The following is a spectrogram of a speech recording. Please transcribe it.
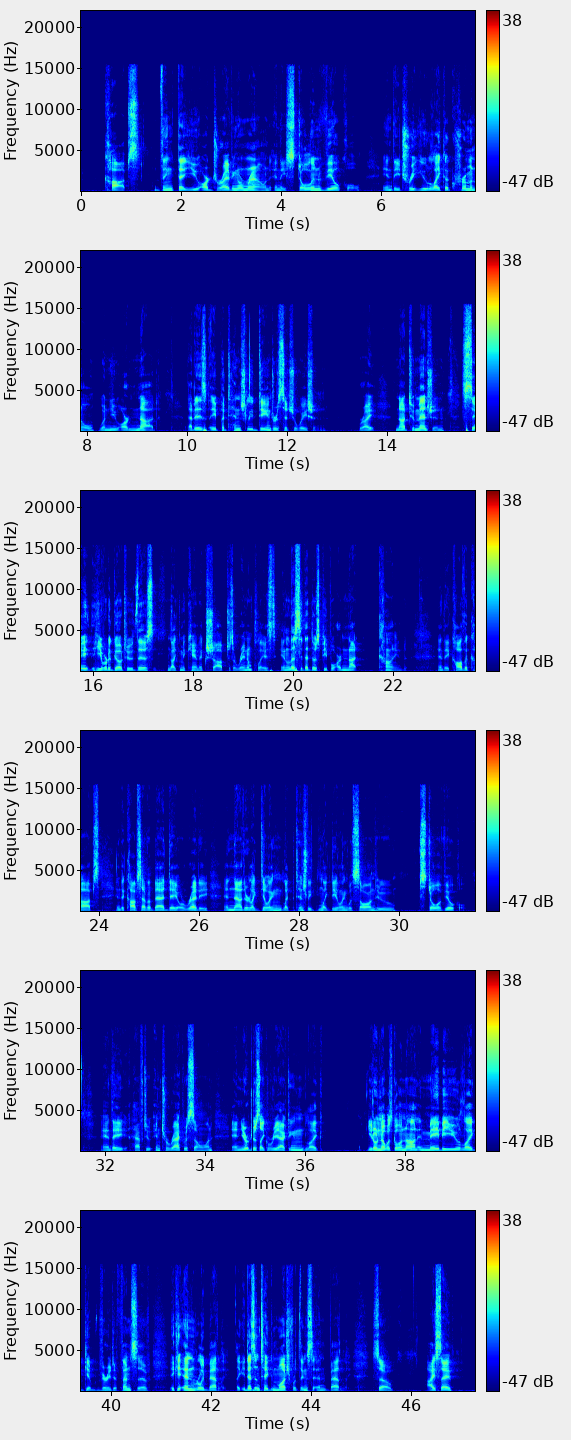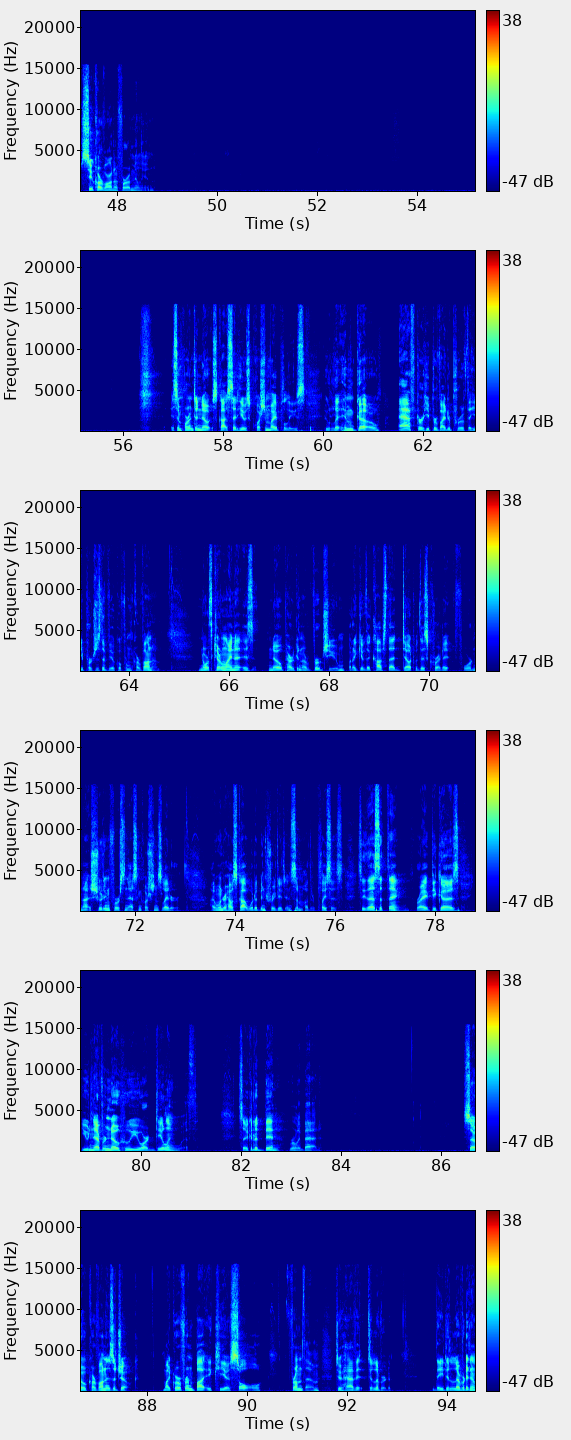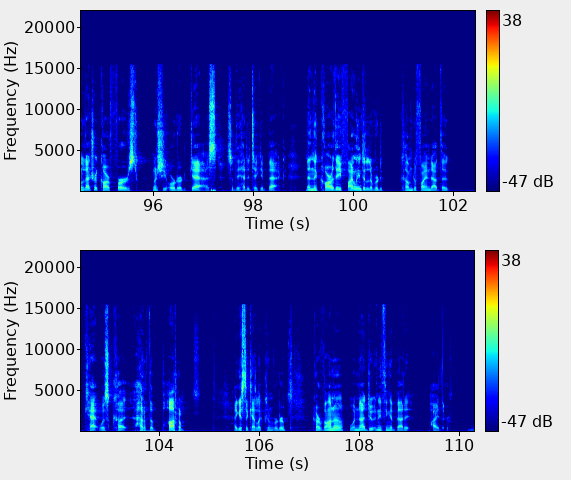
cops think that you are driving around in a stolen vehicle and they treat you like a criminal when you are not, that is a potentially dangerous situation, right? Not to mention, say he were to go to this like mechanic shop, just a random place, and let's say that those people are not kind. And they call the cops, and the cops have a bad day already, and now they're like dealing, like potentially like dealing with someone who stole a vehicle, and they have to interact with someone, and you're just like reacting like you don't know what's going on, and maybe you like get very defensive. It can end really badly. Like it doesn't take much for things to end badly. So I say sue Carvana for a million. It's important to note Scott said he was questioned by police who let him go after he provided proof that he purchased the vehicle from Carvana. North Carolina is no paragon of virtue, but I give the cops that dealt with this credit for not shooting first and asking questions later. I wonder how Scott would have been treated in some other places. See, that's the thing, right? Because you never know who you are dealing with. So it could have been really bad. So Carvana is a joke. My girlfriend bought a Kia Soul from them to have it delivered. They delivered an electric car first when she ordered gas, so they had to take it back. Then the car they finally delivered, come to find out the cat was cut out of the bottom. I guess the catalytic converter. Carvana would not do anything about it either.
